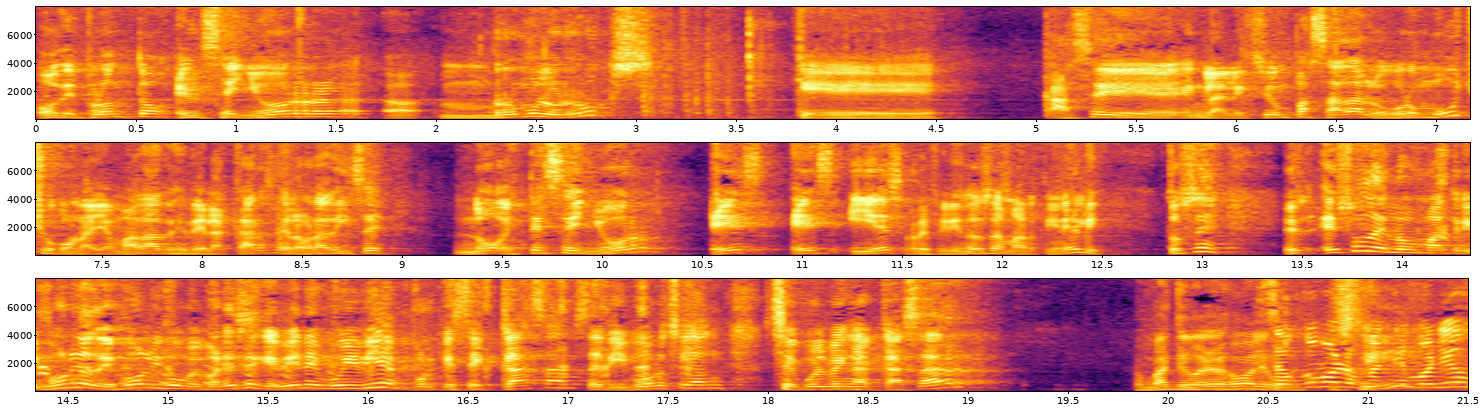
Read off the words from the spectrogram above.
O de pronto el señor ah, Rómulo Rux, que hace en la elección pasada logró mucho con la llamada desde la cárcel, ahora dice, no, este señor es, es y es, refiriéndose a Martinelli. Entonces, es- eso de los matrimonios de Hollywood me parece que viene muy bien, porque se casan, se divorcian, se vuelven a casar. Los matrimonios de Hollywood. Son como los Sí. matrimonios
